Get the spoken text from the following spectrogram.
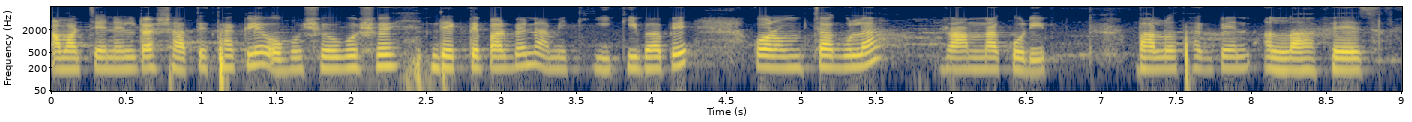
আমার চ্যানেলটার সাথে থাকলে অবশ্যই অবশ্যই দেখতে পারবেন আমি কী, কীভাবে করমচাগুলা রান্না করি। ভালো থাকবেন, আল্লাহ হাফেজ।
